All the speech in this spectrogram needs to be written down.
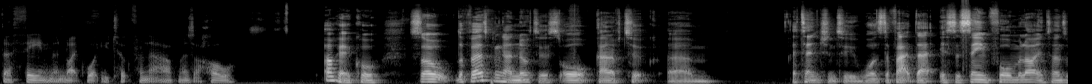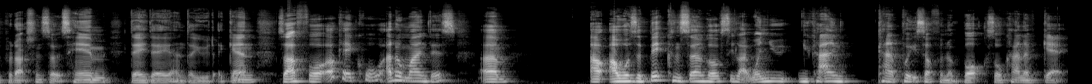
the theme and like what you took from that album as a whole. okay, cool. So the first thing I noticed or kind of took um attention to was the fact that it's the same formula in terms of production. So it's him, Day Day, and Daoud again. So I thought, okay, cool. I don't mind this. Um, I, I was a bit concerned, obviously, like when you you can kind of put yourself in a box or kind of get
